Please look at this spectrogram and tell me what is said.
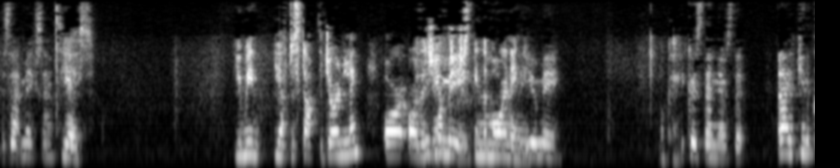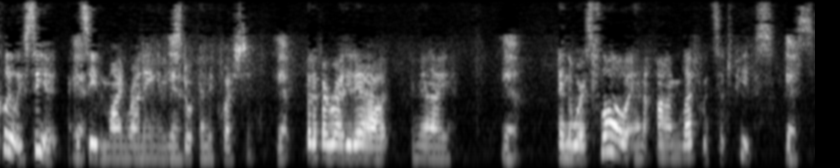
Does that make sense? yes. You mean you have to stop the journaling, or or that The you have to just in the morning? The you me, okay, because then there's the, and I can clearly see it. I can Yeah. see the mind running and Yeah. the sto- and the question. Yeah. But if I write it out and then I yeah, and the words flow and I'm left with such peace. yes,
